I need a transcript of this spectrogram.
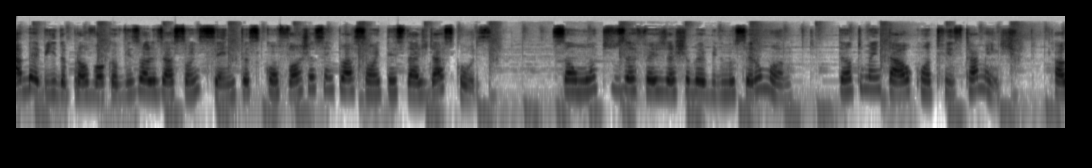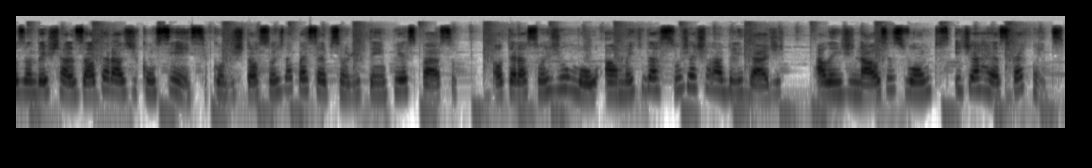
A bebida provoca visualizações cênicas com forte acentuação e intensidade das cores. São muitos os efeitos desta bebida no ser humano, tanto mental quanto fisicamente causando estados alterados de consciência, com distorções na percepção de tempo e espaço, alterações de humor, aumento da sugestionabilidade, além de náuseas, vômitos e diarreias frequentes.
